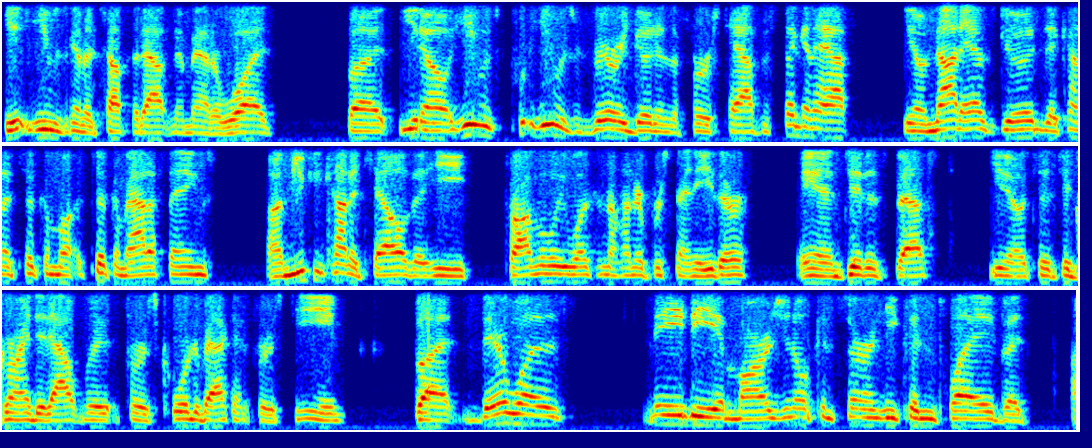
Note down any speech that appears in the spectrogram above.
He, he was going to tough it out no matter what. But, you know, he was, he was very good in the first half. The second half, you know, not as good. They kind of took him, took him out of things. Um, you can kind of tell that he probably wasn't 100% either and did his best, you know, to, to grind it out for his quarterback and for his team. But there was maybe a marginal concern he couldn't play, but uh,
